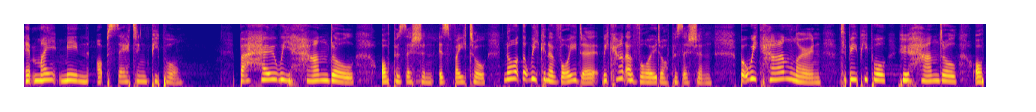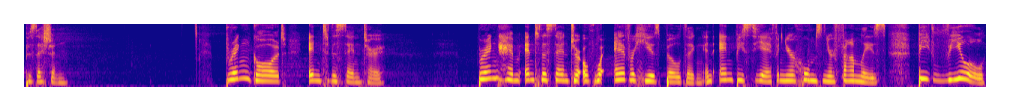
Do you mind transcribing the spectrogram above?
It might mean upsetting people. But how we handle opposition is vital. Not that we can avoid it, we can't avoid opposition, but we can learn to be people who handle opposition. Bring God into the center. Bring Him into the center of whatever He is building in NBCF, in your homes in your families. Be real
